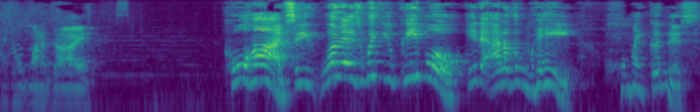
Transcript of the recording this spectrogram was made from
I don't wanna die. Cool Han, see, what is with you people? Get out of the way. Oh my goodness.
